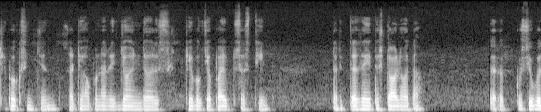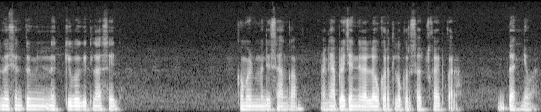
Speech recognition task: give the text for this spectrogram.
ठिबक सिंचनसाठी वापरणारे जॉईंडर्स ठिबकच्या पाईप्स असतील. तर त्याचा इथं स्टॉल होता. तर कृषी प्रदर्शन तुम्ही नक्की बघितलं असेल. कमेंटमध्ये सांगा आणि आपल्या चॅनलला लवकरात लवकर सबस्क्राईब करा. धन्यवाद.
